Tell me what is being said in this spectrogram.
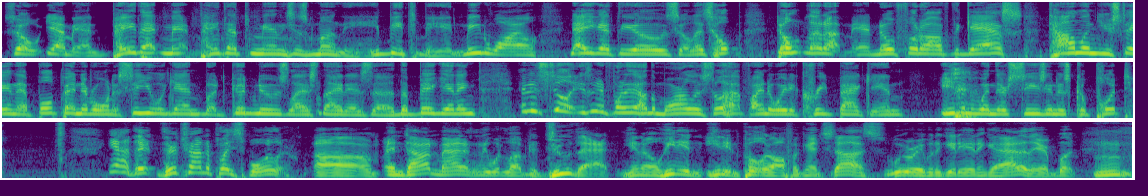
So, yeah, man, pay that man, pay that man his money. He beats me. And meanwhile, now you got the O's, so let's hope. Don't let up, man. No foot off the gas. Tomlin, you stay in that bullpen. Never want to see you again, but good news last night as uh, the big inning. And it's still, isn't it funny how the Marlins still have, find a way to creep back in? Even when their season is kaput? Yeah, they're, they're trying to play spoiler, um, and Don Mattingly would love to do that. You know, he didn't he didn't pull it off against us. We were able to get in and get out of there, but mm.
